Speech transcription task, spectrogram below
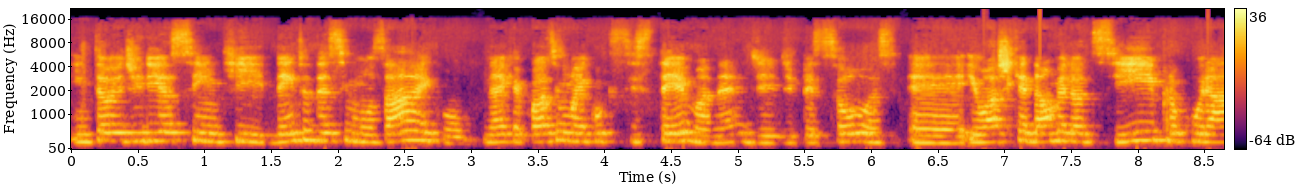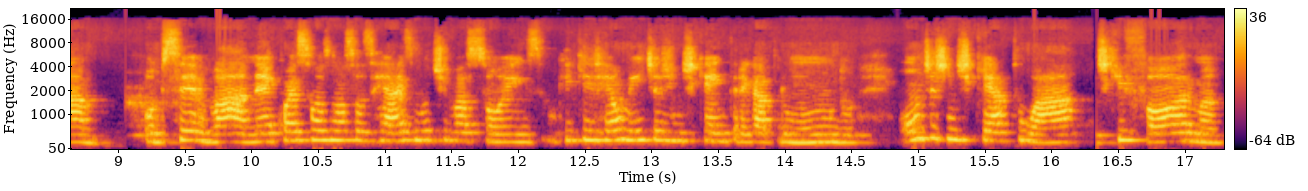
Então, eu diria assim que dentro desse mosaico, né, que é quase um ecossistema né, de, de pessoas, é, eu acho que é dar o melhor de si, procurar observar né, quais são as nossas reais motivações, o que, que realmente a gente quer entregar para o mundo, onde a gente quer atuar, de que forma,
